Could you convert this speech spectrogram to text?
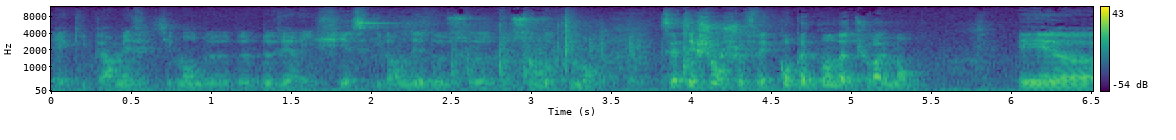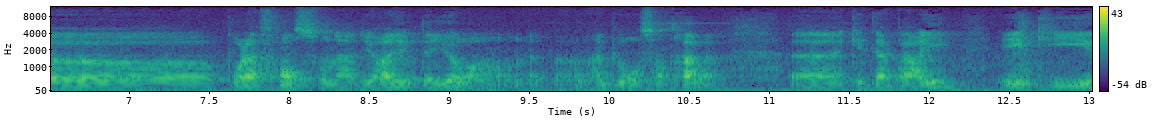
et qui permet effectivement de, vérifier ce qu'il en est de ce, document. Cet échange se fait complètement naturellement, et euh, pour la France, on a d'ailleurs un, bureau central qui est à Paris, et qui,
